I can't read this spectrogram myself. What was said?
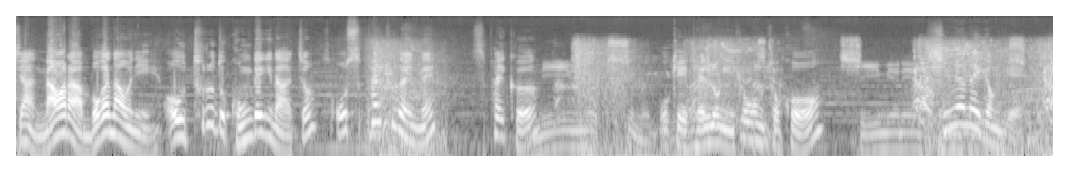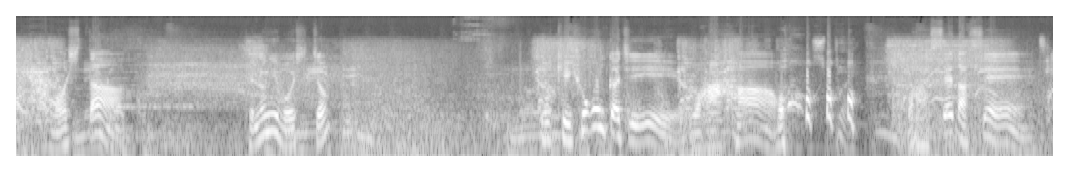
자 나와라. 뭐가 나오니? 어우 트루드 공덱이 나왔죠? 오 스파이크가 있네. 스파이크. 네 오케이 델롱이 효공 좋고. 시면의 시면의 경계. 멋있다. 델롱이 멋있죠 오케이 효공까지 와하 와 세다 세. 자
